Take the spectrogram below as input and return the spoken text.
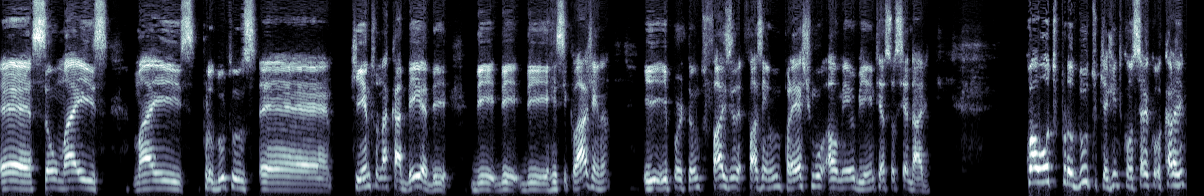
é, são mais, mais produtos é, que entram na cadeia de, de, de, de reciclagem, né? E, e, portanto, faz, fazem um empréstimo ao meio ambiente e à sociedade. Qual outro produto que a gente consegue colocar aí?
